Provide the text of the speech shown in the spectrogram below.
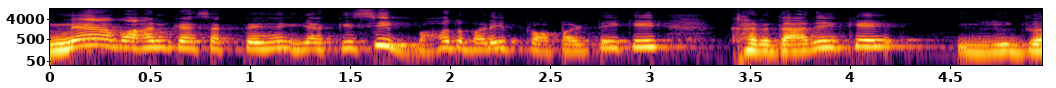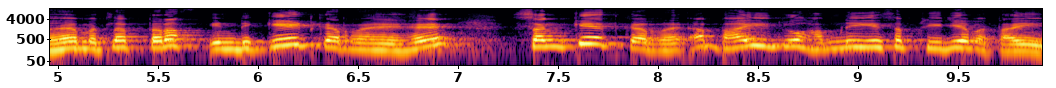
नया वाहन कह सकते हैं, या किसी बहुत बड़ी प्रॉपर्टी की खरीदारी के जो है मतलब तरफ़ इंडिकेट कर रहे हैं, संकेत कर रहे हैं। अब भाई, जो हमने ये सब चीज़ें बताई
